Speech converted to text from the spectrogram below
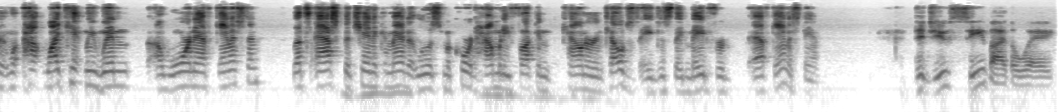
How, why can't we win a war in Afghanistan? Let's ask the chain of command at Lewis McChord how many fucking counterintelligence agents they made for Afghanistan. Did you see, by the way,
